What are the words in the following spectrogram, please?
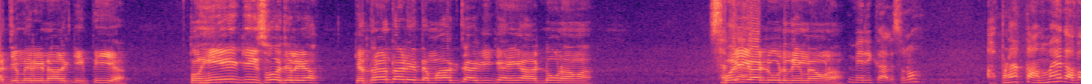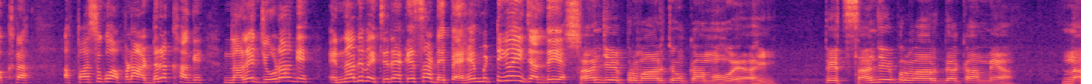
ਅੱਜ ਮੇਰੇ ਨਾਲ ਕੀਤੀ ਆ। ਤੁਸੀਂ ਇਹ ਕੀ ਸੋਚ ਲਿਆ? ਕਿਦਾਂ ਤੁਹਾਡੇ ਦਿਮਾਗ 'ਚ ਆ ਗਈ ਕਿ ਅਸੀਂ ਅੱਡ ਹੋਣਾ ਵਾ? ਕੋਈ ਅੱਡ ਉੱਡ ਨਹੀਂ ਮੈਂ ਹੋਣਾ ਮੇਰੀ ਗੱਲ ਸੁਣੋ ਆਪਣਾ ਕੰਮ ਹੈਗਾ ਵੱਖਰਾ। ਆਪਾਂ ਸਗੋਂ ਆਪਣਾ ਅੱਡ ਰੱਖਾਂਗੇ ਨਾਲੇ ਜੋੜਾਂਗੇ। ਇਹਨਾਂ ਦੇ ਵਿੱਚ ਰਹਿ ਕੇ ਸਾਡੇ ਪੈਸੇ ਮਿੱਟੀ ਹੋਈ ਜਾਂਦੇ ਆ। ਸਾਂਝੇ ਪਰਿਵਾਰ ਚੋਂ ਕੰਮ ਹੋਇਆ ਸੀ ਤੇ ਸਾਂਝੇ ਪਰਿਵਾਰ ਦਾ ਕੰਮ ਆ। ਨਾ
